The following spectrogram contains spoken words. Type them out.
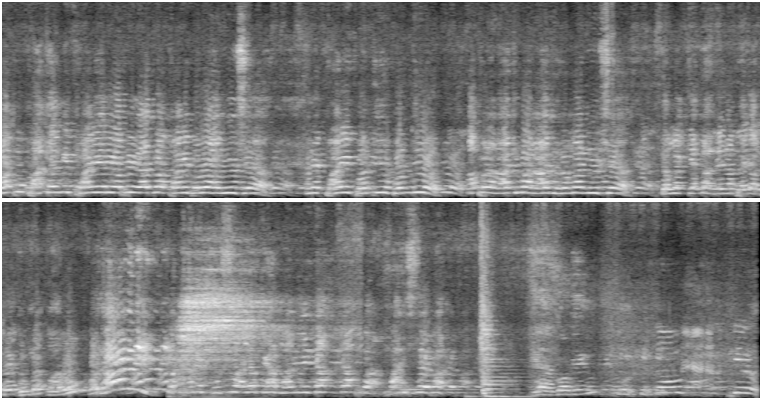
બાપુ પાટણની પાણી આપણી રાજમાં પાણી ભરવા આવ્યું છે. અને પાણી ભરતીયું ભરતીયું આપણા રાજમાં રાજ રમાડ્યું છે. તમે કેતા તેના ભેગા બે ઘુમટ મારું. પ્રધાનજી તમે પૂછવા આવ્યો કે આ મારી લીધા મારી છે હે ગોવિંદ તો શું થયું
